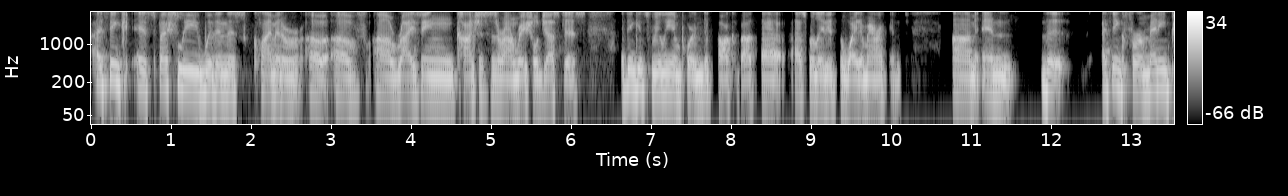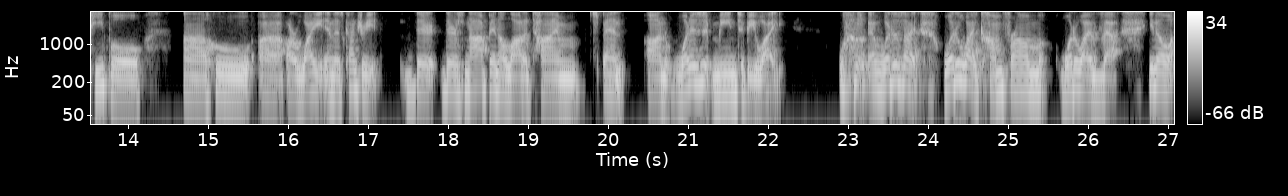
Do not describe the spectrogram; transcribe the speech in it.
I think especially within this climate of, of, of uh, rising consciousness around racial justice, I think it's really important to talk about that as related to white Americans. Um, and the I think for many people uh, who uh, are white in this country, there there's not been a lot of time spent on what does it mean to be white, and what does I what do I come from? What do I va- you know?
